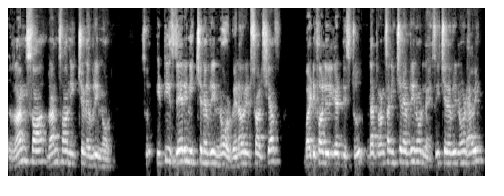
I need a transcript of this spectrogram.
runs on runs on each and every node. So it is there in each and every node. Whenever install Chef, by default you will get this tool that runs on each and every node, guys. Each and every node having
